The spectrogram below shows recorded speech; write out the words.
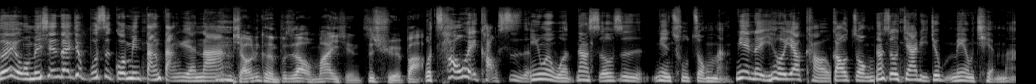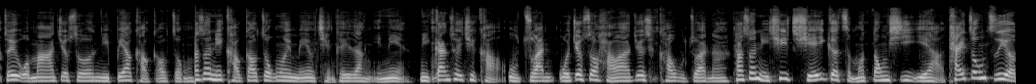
所以我们现在就不是国民党党员啦。小，你可能不知道，我妈以前是学霸，我超会考试的，因为我那时候是念初中嘛，念了以后要考高中，那时候家里就没有钱嘛，所以我妈就说你不要考高中，她说你考高中我也没有钱可以让你念，你干脆去考五专。我就说好啊，就去考五专啊。她说你去学一个什么东西也好，台中只有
